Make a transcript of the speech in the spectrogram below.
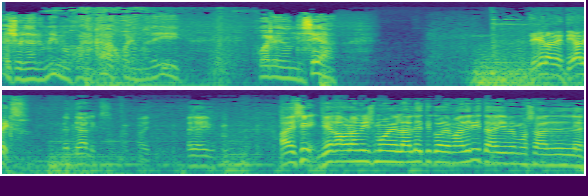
A ellos les da lo mismo jugar acá, jugar en Madrid, jugar de donde sea. Llegue el Atleti, Alex. Vente, Alex. Ahí, ahí, ahí. Ahí sí, llega ahora mismo el Atlético de Madrid. Ahí vemos al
